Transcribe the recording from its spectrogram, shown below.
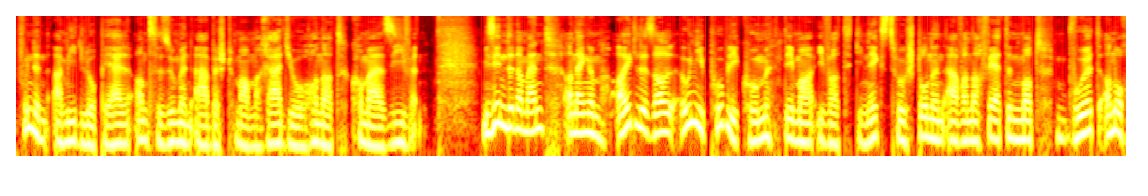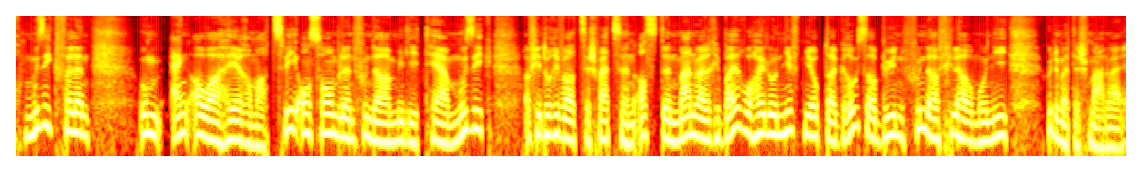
vun den Amid Lopel an ze summen erbecht mam Radio 10,7. Mi sinn Denament an engem eitle Saal oni Publikum, de er iwwer die näst 2 Stonnen awer nach Werten mat Wut an noch Musik fëllen um eng Auer here mat zwee Ensemblen vun der Militärmusik a fir doiwwer ze schwätzen ass den Manuel Ribeiro heilo nief mir op der grosser Bbün vun der Philharmonie Gudemettech Manuel.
